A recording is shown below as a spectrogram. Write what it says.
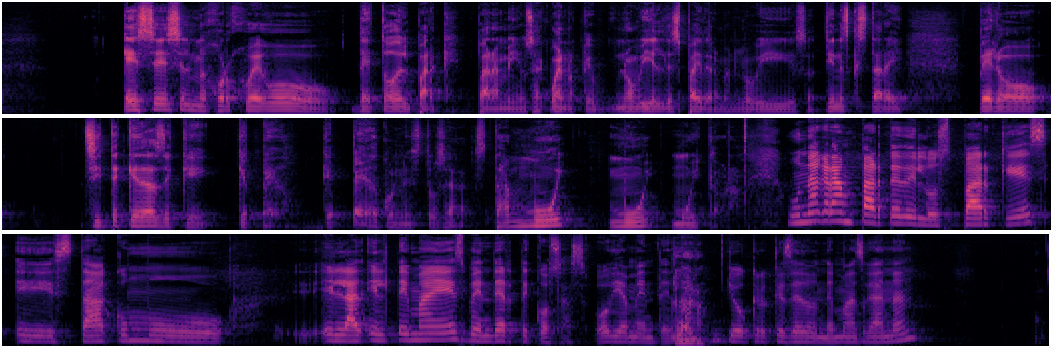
ese es el mejor juego de todo el parque para mí. O sea, bueno, que no vi el de Spider-Man, lo vi, o sea, tienes que estar ahí. Pero sí te quedas de que, ¿qué pedo? ¿Qué pedo con esto? O sea, está muy, muy, muy cabrón. Una gran parte de los parques eh, está como... El, el tema es venderte cosas, obviamente, ¿no? Claro. Yo creo que es de donde más ganan.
